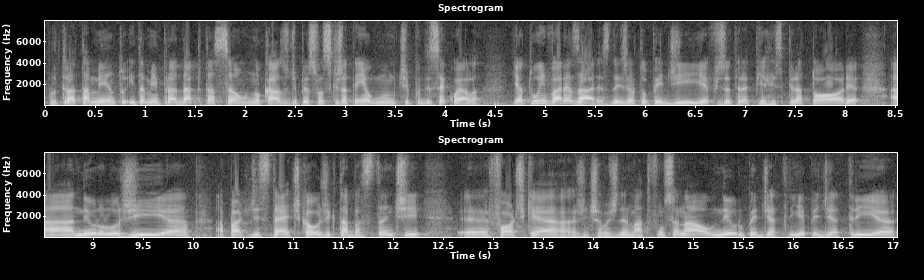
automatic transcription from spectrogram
para o tratamento e também para adaptação no caso de pessoas que já têm algum tipo de sequela. E atua em várias áreas, desde a ortopedia, a fisioterapia respiratória, a neurologia, a parte de estética hoje que está bastante é, forte, que é a, a gente chama de dermatofuncional, neuropediatria, pediatria,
